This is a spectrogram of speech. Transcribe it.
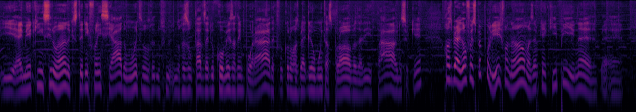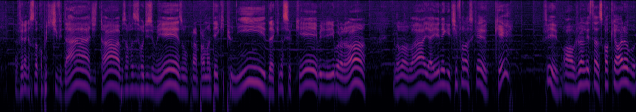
e aí meio que insinuando que isso teria influenciado muito nos, nos resultados ali do começo da temporada, que foi quando o Rosberg ganhou muitas provas ali e tal, e não sei o que. Rosbergão foi super político, falou, não, mas é porque a equipe, né, é, é, tá vendo a questão da competitividade e tal, precisa fazer esse rodízio mesmo, pra, pra manter a equipe unida, que não sei o que, blá blá blá blá e aí o Neguitinho falou assim, o quê? Filho, ó, jornalistas, qualquer hora, eu,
